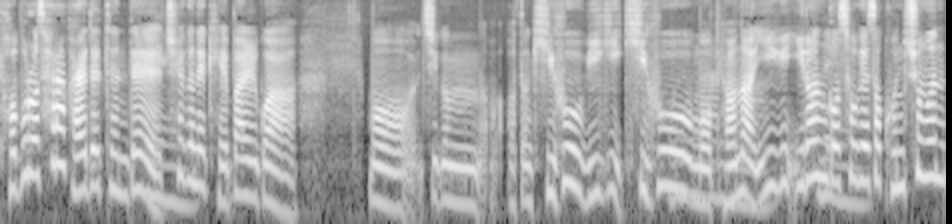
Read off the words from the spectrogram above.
더불어 살아가야 될 텐데 네. 최근의 개발과 뭐 지금 어떤 기후 위기, 기후 음, 뭐 변화 이 이런 네. 것 속에서 곤충은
